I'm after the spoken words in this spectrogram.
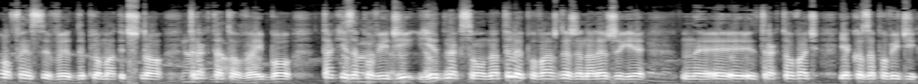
ofensywy dyplomatyczno-traktatowej, bo takie zapowiedzi jednak są na tyle poważne, że należy je e, traktować jako zapowiedzi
